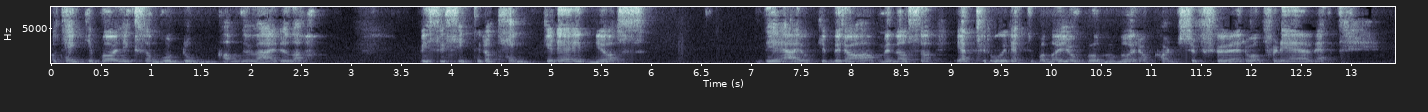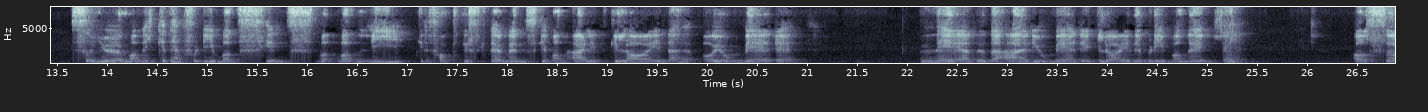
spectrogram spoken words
og tenker på liksom hvor dum kan du være, da? Hvis vi sitter og tenker det inni oss. Det er jo ikke bra, men altså, jeg tror etter man har jobba noen år, og kanskje før òg, for det jeg vet, så gjør man ikke det fordi man syns man, man, liker faktisk det mennesket. Man er litt glad i det. Og jo mer nede det er, jo mer glad i det blir man egentlig. Altså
